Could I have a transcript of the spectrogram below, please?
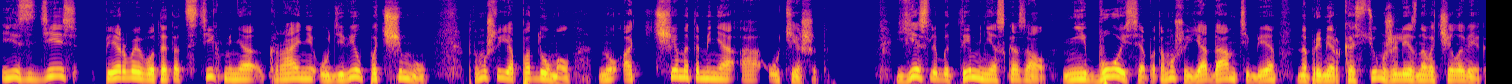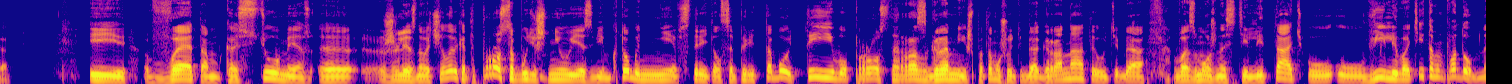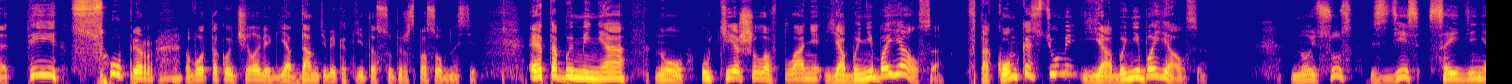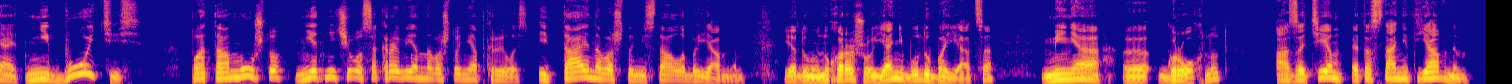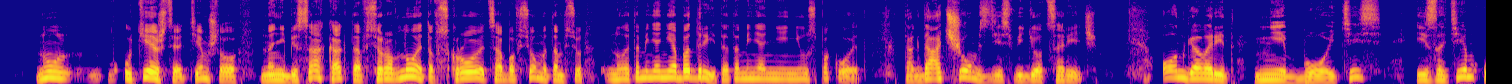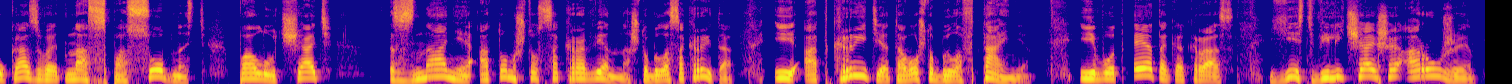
И здесь первый вот этот стих меня крайне удивил. Почему? Потому что я подумал, ну а чем это меня а, утешит? Если бы ты мне сказал, не бойся, потому что я дам тебе, например, костюм железного человека, и в этом костюме э, железного человека ты просто будешь неуязвим. Кто бы не встретился перед тобой, ты его просто разгромишь, потому что у тебя гранаты, у тебя возможности летать, у, увиливать и тому подобное. Ты супер вот такой человек. Я дам тебе какие-то суперспособности. Это бы меня, ну, утешило в плане, я бы не боялся. В таком костюме я бы не боялся. Но Иисус здесь соединяет «не бойтесь», потому что нет ничего сокровенного, что не открылось, и тайного, что не стало бы явным. Я думаю, ну хорошо, я не буду бояться, меня э, грохнут, а затем это станет явным. Ну, утешься тем, что на небесах как-то все равно это вскроется, обо всем этом все. Но это меня не ободрит, это меня не, не успокоит. Тогда о чем здесь ведется речь? Он говорит, не бойтесь, и затем указывает на способность получать знание о том, что сокровенно, что было сокрыто, и открытие того, что было в тайне. И вот это как раз есть величайшее оружие.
